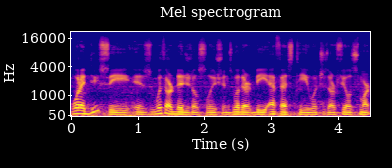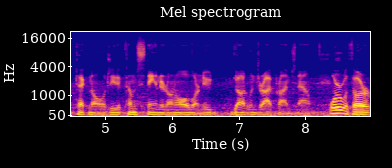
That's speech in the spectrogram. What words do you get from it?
what I do see is with our digital solutions, whether it be FST, which is our field smart technology that comes standard on all of our new Godwin dry primes now, or with our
